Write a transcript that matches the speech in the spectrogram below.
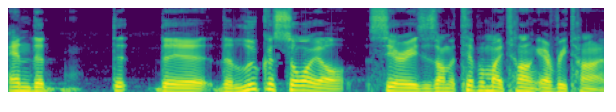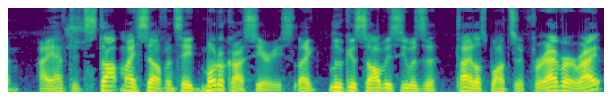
and the the the the Lucas Oil series is on the tip of my tongue every time. I have to stop myself and say motocross series. Like Lucas obviously was a title sponsor forever, right?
